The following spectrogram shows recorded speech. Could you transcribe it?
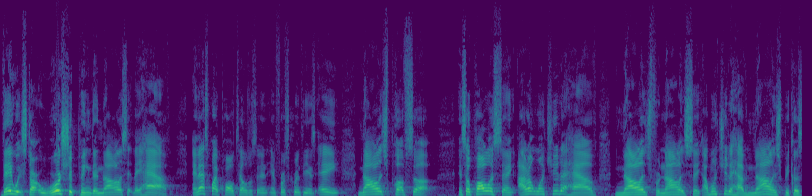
they would start worshiping the knowledge that they have. And that's why Paul tells us in, in 1 Corinthians 8 knowledge puffs up. And so Paul is saying, I don't want you to have knowledge for knowledge's sake. I want you to have knowledge because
